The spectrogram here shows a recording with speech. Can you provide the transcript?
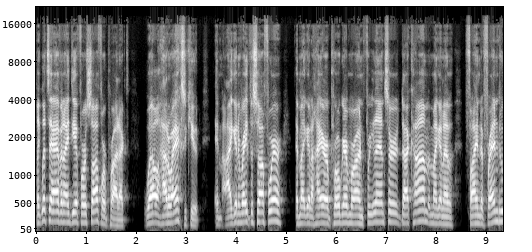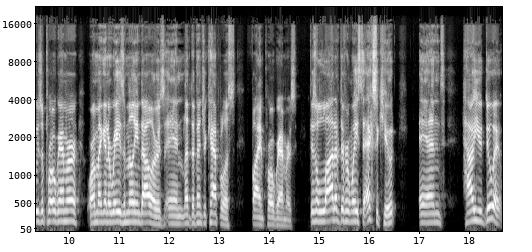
Like, let's say I have an idea for a software product. Well, how do I execute? Am I going to write the software? Am I going to hire a programmer on freelancer.com? Am I going to find a friend who's a programmer? Or am I going to raise a million dollars and let the venture capitalists find programmers? There's a lot of different ways to execute, and how you do it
